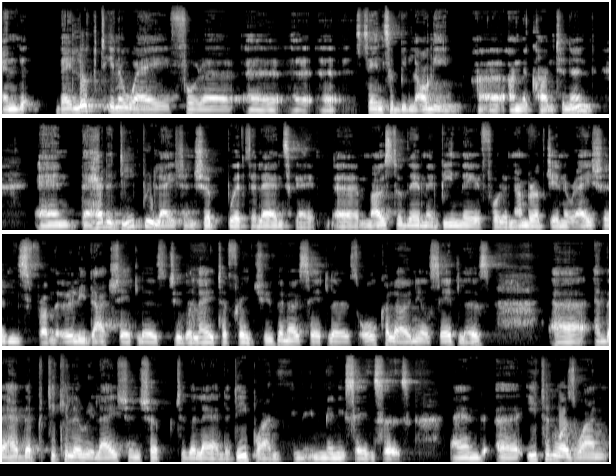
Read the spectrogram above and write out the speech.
And they looked in a way for a, a, a sense of belonging uh, on the continent. And they had a deep relationship with the landscape. Uh, most of them had been there for a number of generations, from the early Dutch settlers to the later French Huguenot settlers, all colonial settlers. Uh, and they had that particular relationship to the land, a deep one in, in many senses. And uh, Eaton was one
